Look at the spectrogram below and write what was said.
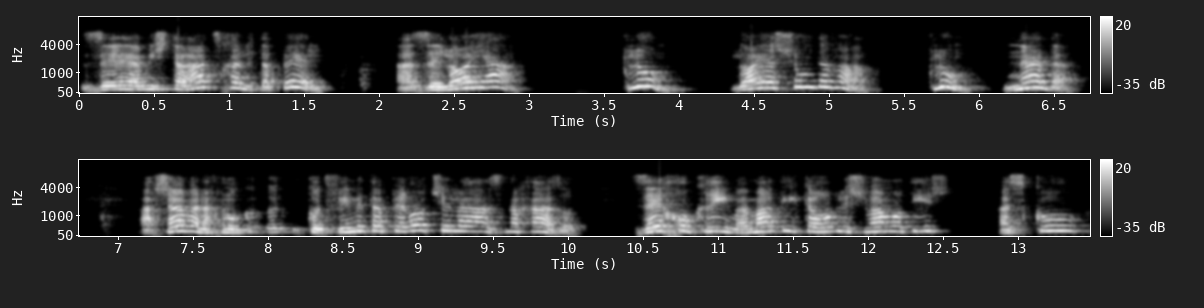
זה המשטרה צריכה לטפל, אז זה לא היה, כלום, לא היה שום דבר, כלום, נאדה. עכשיו אנחנו קוטפים את הפירות של ההזנחה הזאת. זה חוקרים, אמרתי קרוב ל-700 איש עסקו,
